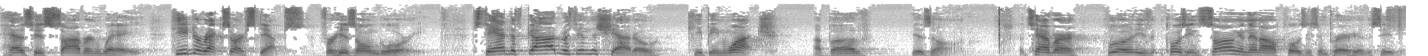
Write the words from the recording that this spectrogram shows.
has His sovereign way. He directs our steps for His own glory. Standeth God within the shadow, keeping watch above His own. Let's have our closing song, and then I'll close us in prayer here this evening.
